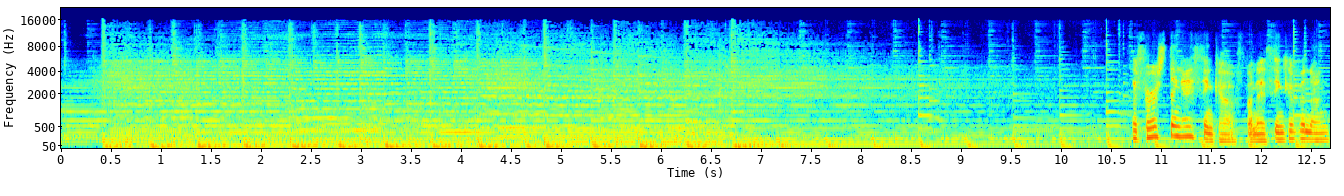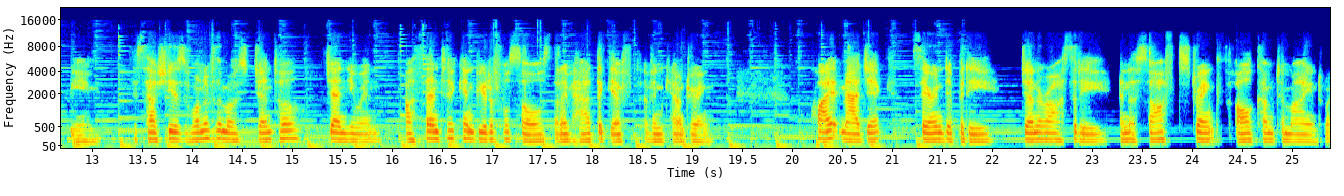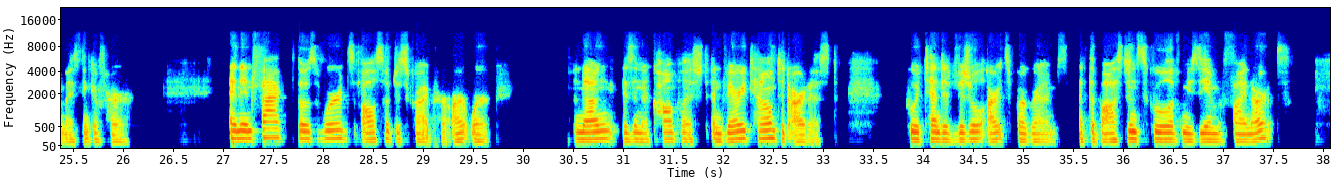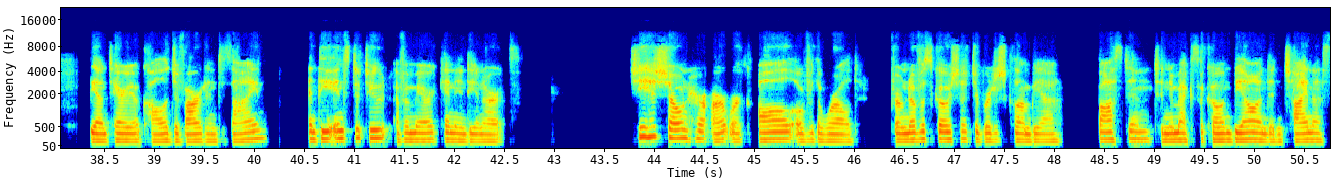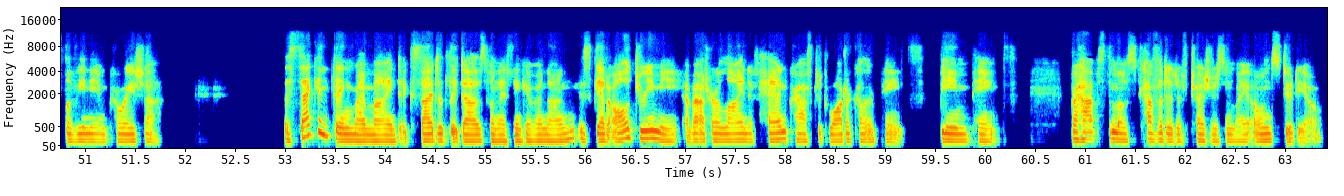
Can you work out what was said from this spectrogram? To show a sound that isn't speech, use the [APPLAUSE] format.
The first thing I think of when I think of Anung Beam is how she is one of the most gentle, genuine, authentic, and beautiful souls that I've had the gift of encountering. Quiet magic, serendipity, generosity, and a soft strength all come to mind when I think of her. And in fact, those words also describe her artwork. Anung is an accomplished and very talented artist who attended visual arts programs at the Boston School of Museum of Fine Arts, the Ontario College of Art and Design, and the Institute of American Indian Arts. She has shown her artwork all over the world, from Nova Scotia to British Columbia, Boston to New Mexico and beyond in China, Slovenia, and Croatia. The second thing my mind excitedly does when I think of Anung is get all dreamy about her line of handcrafted watercolor paints, beam paints, perhaps the most coveted of treasures in my own studio.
